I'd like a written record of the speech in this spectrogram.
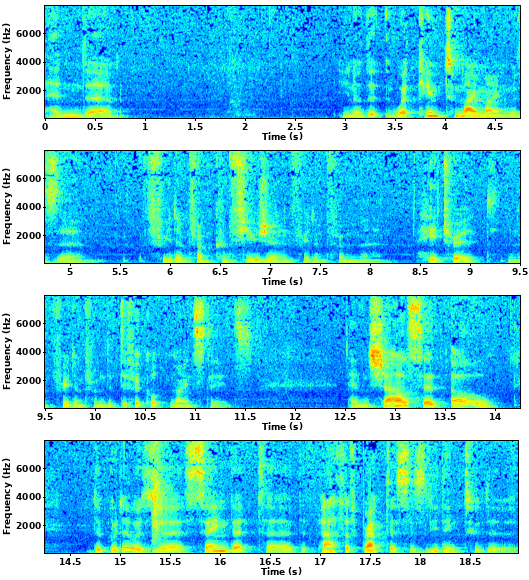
And um, you know, the, what came to my mind was uh, freedom from confusion, freedom from uh, hatred, you know, freedom from the difficult mind states. And Charles said, "Oh." The Buddha was uh, saying that uh, the path of practice is leading to the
